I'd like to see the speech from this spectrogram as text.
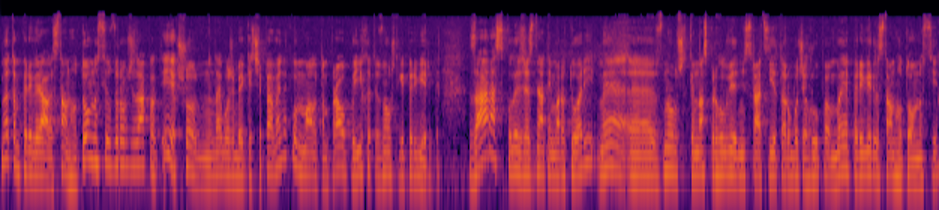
Ми там перевіряли стан готовності оздоровчих заклад, і якщо, не дай Боже, би якесь ЧП виникло, ми мали там право поїхати знову ж таки перевірити. Зараз, коли вже знятий мораторій, ми е, знову ж таки в нас при голові адміністрації є та робоча група. Ми перевірили стан готовності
